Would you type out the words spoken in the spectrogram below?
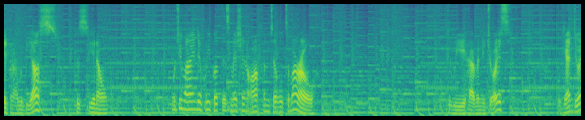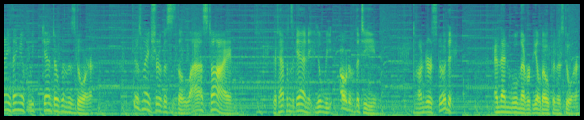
It'd probably be us, because, you know. Would you mind if we put this mission off until tomorrow? Do we have any choice? We can't do anything if we can't open this door. Just make sure this is the last time. If it happens again, you'll be out of the team. Understood? And then we'll never be able to open this door.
